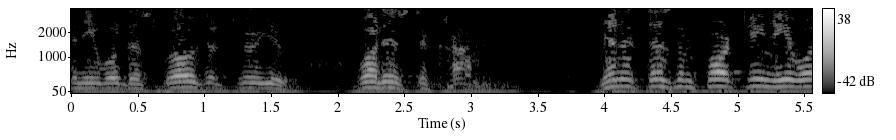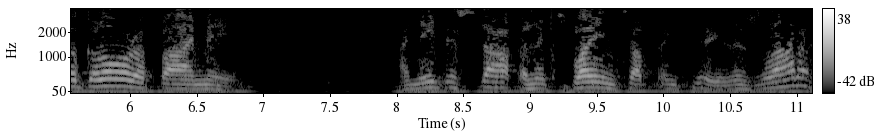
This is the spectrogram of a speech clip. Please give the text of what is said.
and he will disclose it to you what is to come. Then it says in 14, He will glorify me. I need to stop and explain something to you. There's a lot of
